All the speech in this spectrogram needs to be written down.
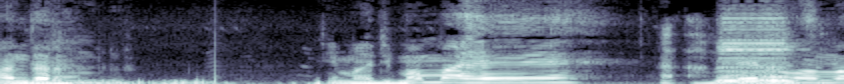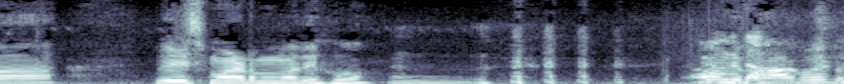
अंदर ये हमारी मम्मा है हेलो मम्मा मेरी स्मार्ट मम्मा देखो। भाग में तो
